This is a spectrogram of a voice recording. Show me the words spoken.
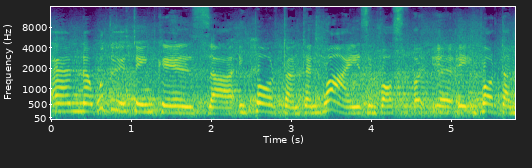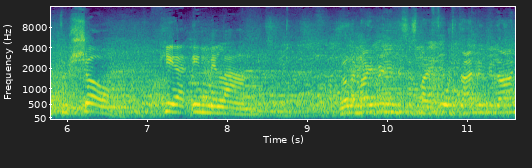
And uh, what do you think is uh, important and why is uh, important to show here in Milan? Well, in my opinion, this is my fourth time in Milan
